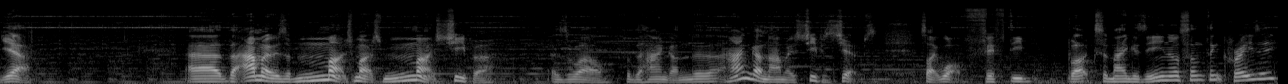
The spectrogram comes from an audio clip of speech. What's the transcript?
Yeah. Uh, the ammo is much, much, much cheaper as well for the handgun. The handgun ammo is cheap as chips. It's like what, 50 bucks a magazine or something crazy?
